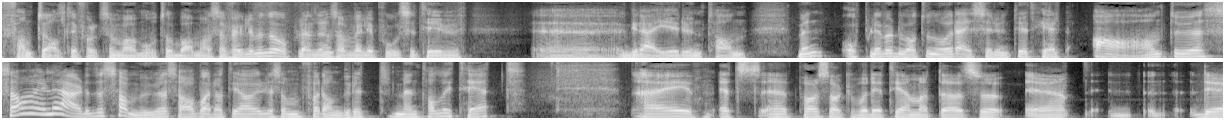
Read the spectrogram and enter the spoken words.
fant jo alltid folk som var mot Obama, selvfølgelig, men du opplevde en sånn veldig positiv eh, greie rundt han. Men opplever du at du nå reiser rundt i et helt annet USA, eller er det det samme USA, bare at de har liksom forandret mentalitet? Nei, et, et par saker på det temaet. Altså, eh, det,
